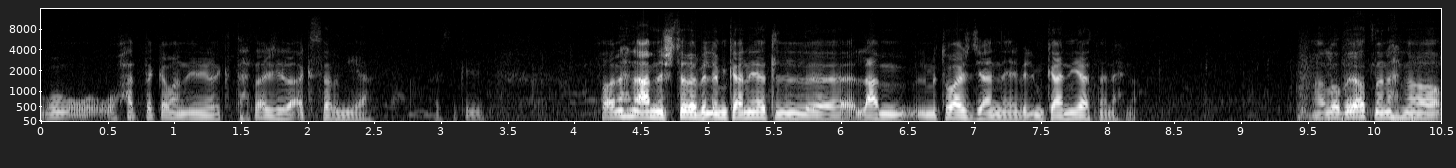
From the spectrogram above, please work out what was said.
وحتى كمان يعني تحتاج إلى أكثر مياه. كيف؟ فنحن عم نشتغل بالإمكانيات ال- اللي عم المتواجدة عندنا يعني بإمكانياتنا نحن هلا ضيعتنا نحن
